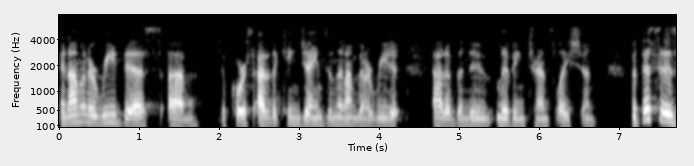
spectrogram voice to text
And I'm going to read this, um, of course, out of the King James, and then I'm going to read it out of the New Living Translation. But this is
